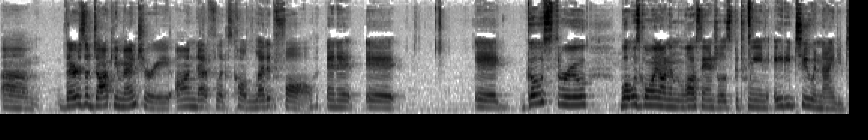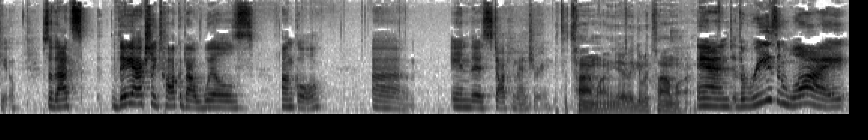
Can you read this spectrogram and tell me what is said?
um, there's a documentary on Netflix called "Let It Fall," and it it it goes through what was going on in Los Angeles between 82 and 92. So that's they actually talk about Will's uncle um, in this documentary. it's a timeline. Yeah, they give a timeline. And the reason why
